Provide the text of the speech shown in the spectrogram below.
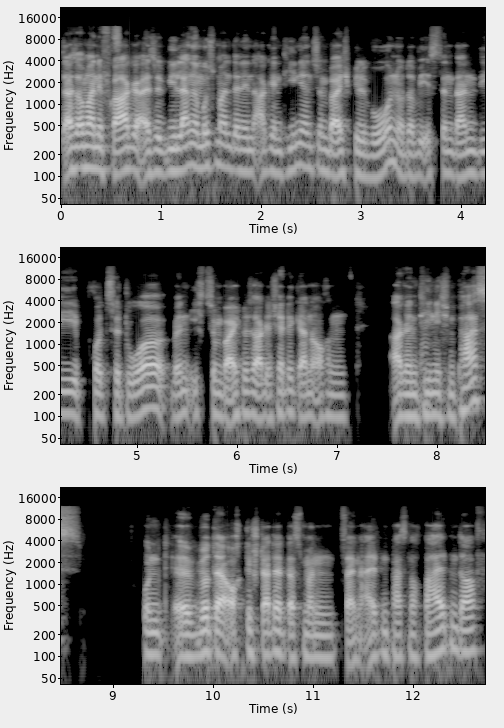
Da ist auch mal eine Frage, also wie lange muss man denn in Argentinien zum Beispiel wohnen oder wie ist denn dann die Prozedur, wenn ich zum Beispiel sage, ich hätte gerne auch einen argentinischen Pass und äh, wird da auch gestattet, dass man seinen alten Pass noch behalten darf?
